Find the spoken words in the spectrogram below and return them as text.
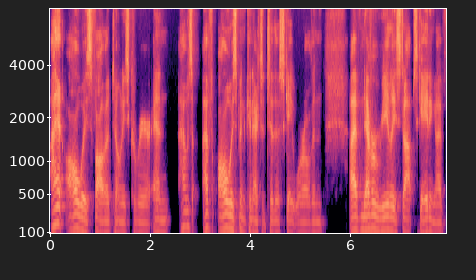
I had always followed Tony's career, and I was I've always been connected to the skate world and I've never really stopped skating. I've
